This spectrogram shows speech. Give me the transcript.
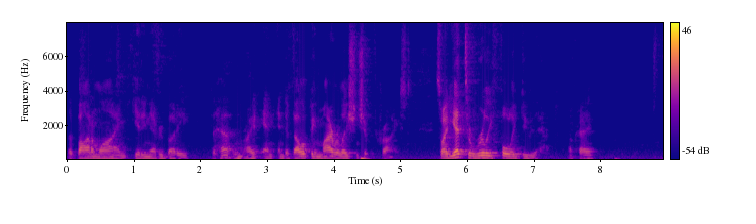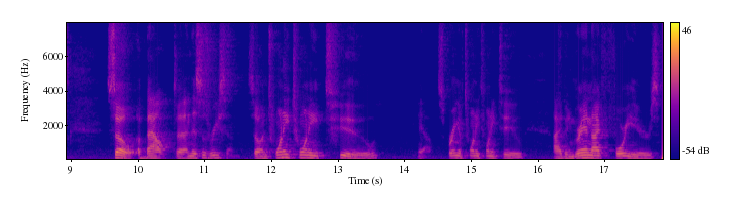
the bottom line, getting everybody to heaven, right? And, and developing my relationship with Christ. So I'd yet to really fully do that. Okay. So about, uh, and this is recent. So in 2022, yeah, spring of 2022, I had been Grand Knight for four years.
